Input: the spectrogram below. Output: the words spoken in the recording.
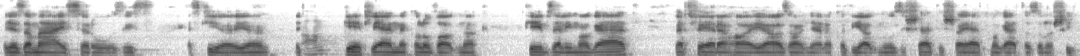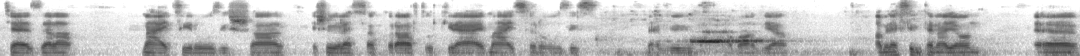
hogy ez a szörózis, ez kijöjjön, hogy Gétli ennek a lovagnak képzeli magát, mert félrehallja az anyjának a diagnózisát, és saját magát azonosítja ezzel a májcirózissal, és ő lesz akkor Artur király májszorózis nevű lovagja, aminek szinte nagyon uh,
